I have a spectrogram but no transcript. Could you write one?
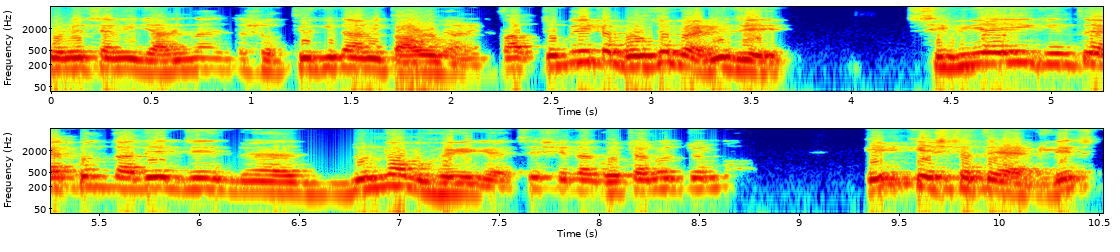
করেছে আমি জানি না, এটা সত্যি কিনা আমি তাও জানি না। তবে এটা বলতে পারি যে, সিবিআই কিন্তু এখন তাদের যে দুর্নাম হয়ে গেছে, সেটা ঘোচানোর জন্য এই কেসটাতে অ্যাটলিস্ট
